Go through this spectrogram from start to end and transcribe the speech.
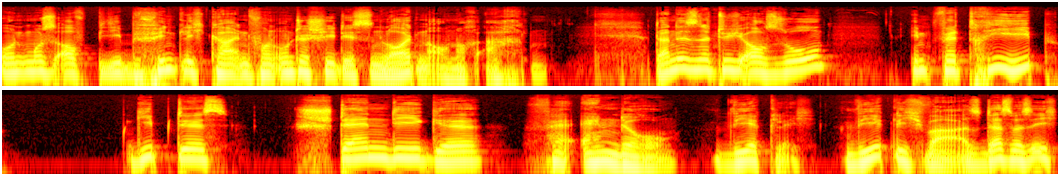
und muss auf die Befindlichkeiten von unterschiedlichsten Leuten auch noch achten. Dann ist es natürlich auch so, im Vertrieb gibt es ständige Veränderung. Wirklich. Wirklich wahr. Also das, was ich,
